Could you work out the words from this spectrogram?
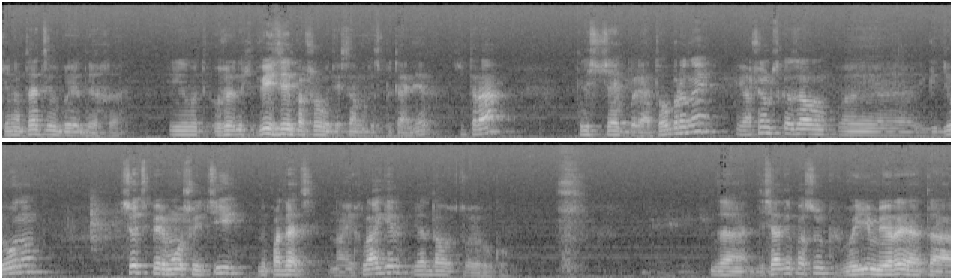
Кинотатив Баедеха. И вот уже значит, весь день прошел в этих самых испытаниях с утра. 30 человек были отобраны. И Ашем сказал э, Гедеону, все, теперь можешь идти нападать на их лагерь, я отдал в твою руку. Да, десятый посук. Воим ре ата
